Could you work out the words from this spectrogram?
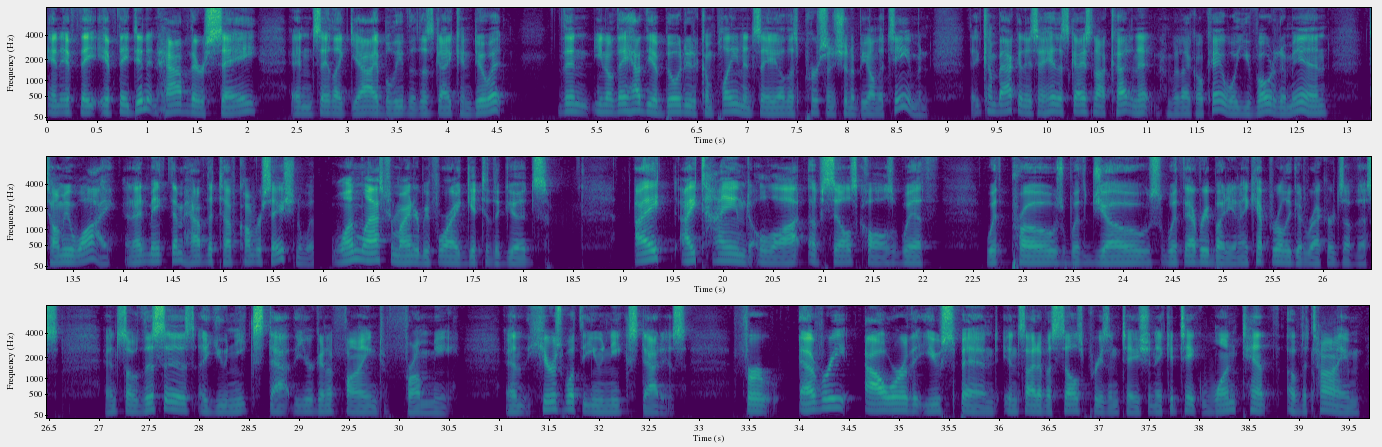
And if they if they didn't have their say and say like, yeah, I believe that this guy can do it, then you know they had the ability to complain and say, "Oh, this person shouldn't be on the team." And they come back and they say, "Hey, this guy's not cutting it." And be like, "Okay, well, you voted him in. Tell me why." And I'd make them have the tough conversation with. One last reminder before I get to the goods. I I timed a lot of sales calls with with pros, with Joes, with everybody, and I kept really good records of this. And so this is a unique stat that you're going to find from me. And here's what the unique stat is. For every hour that you spend inside of a sales presentation, it could take one tenth of the time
